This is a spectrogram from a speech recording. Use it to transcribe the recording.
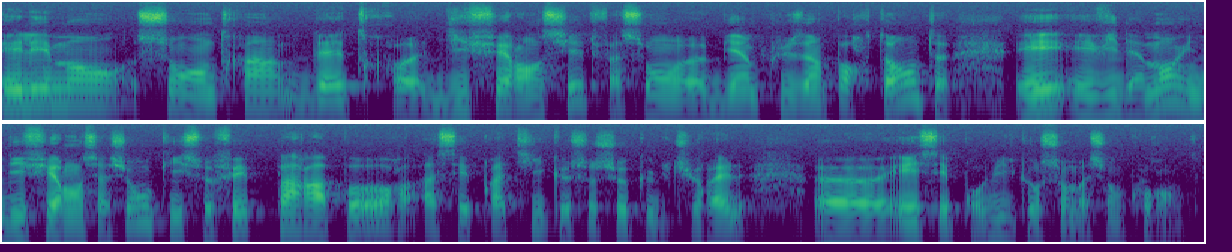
éléments sont en train d'être différenciés de façon bien plus importante et évidemment une différenciation qui se fait par rapport à ces pratiques socioculturelles et ces produits de consommation courante.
